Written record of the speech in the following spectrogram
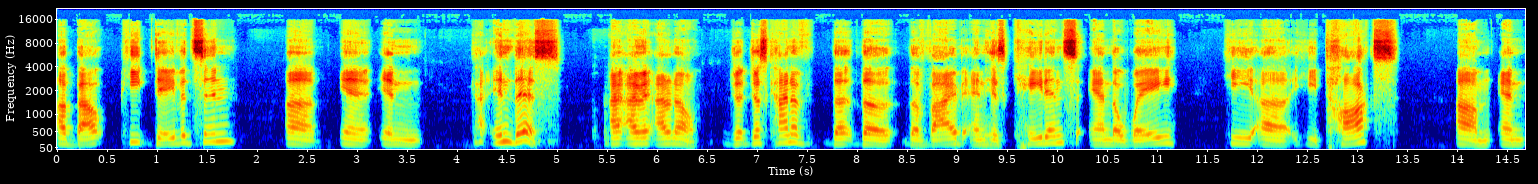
about Pete Davidson, uh, in in in this. I I, mean, I don't know. J- just kind of the the the vibe and his cadence and the way he uh he talks um and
